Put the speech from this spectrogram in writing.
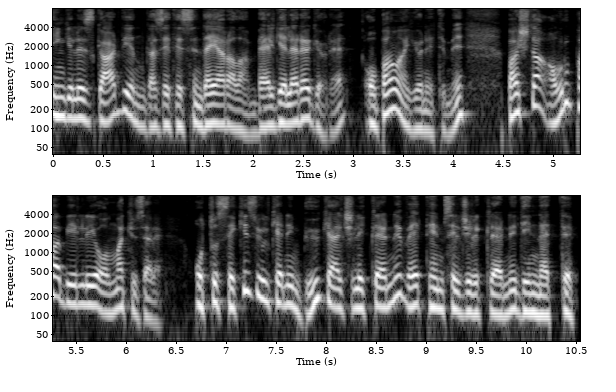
İngiliz Guardian gazetesinde yer alan belgelere göre Obama yönetimi başta Avrupa Birliği olmak üzere 38 ülkenin büyükelçiliklerini ve temsilciliklerini dinletti.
